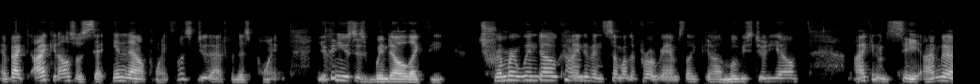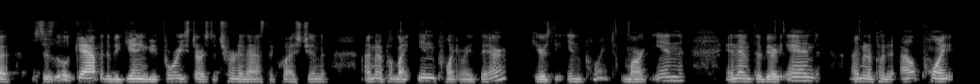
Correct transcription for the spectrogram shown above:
In fact, I can also set in and out points. Let's do that for this point. You can use this window like the trimmer window kind of in some other programs like uh, Movie Studio. I can see, I'm going to, there's this little gap at the beginning before he starts to turn and ask the question. I'm going to put my in point right there. Here's the in point, mark in. And then at the very end, I'm going to put an out point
